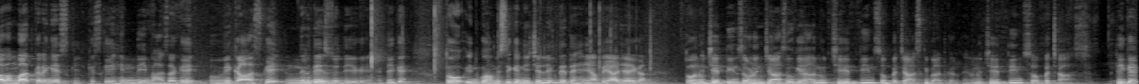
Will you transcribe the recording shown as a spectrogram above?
अब हम बात करेंगे इसकी, किसकी? हिंदी भाषा के विकास के निर्देश जो दिए गए हैं। ठीक है? तो इनको हम इसी के नीचे लिख देते हैं, यहाँ पे आ जाएगा। तो अनुच्छेद तीन सौ उनचास हो गया अनुच्छेद 350 की बात करते हैं। अनुच्छेद 350 ठीक है?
